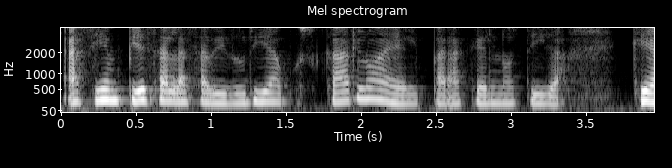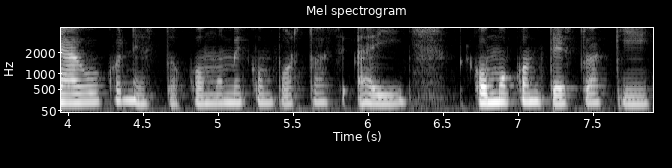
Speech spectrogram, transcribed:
así empieza la sabiduría, buscarlo a Él para que Él nos diga qué hago con esto, cómo me comporto ahí, cómo contesto aquí,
